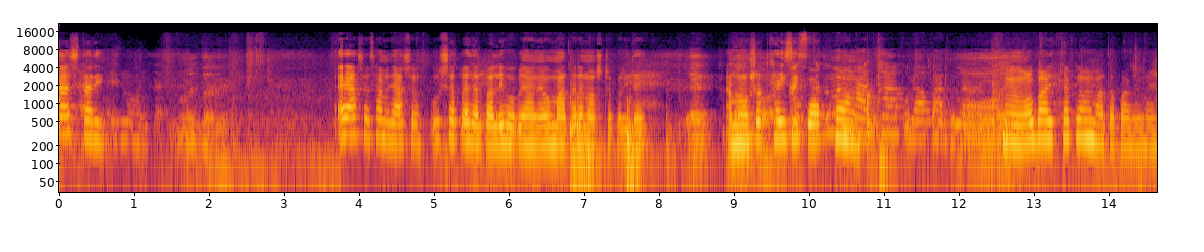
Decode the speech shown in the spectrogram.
দশ তারিখ। এই আসো স্বামীরা আসো। ওষুধ পেঁচাল পারলে হবে না ও মাথাটা নষ্ট করে দেয় আমি ওষুধ খাইছি কখন? মাথা হুম ও বাড়িতে থাকলে আমার মাথা পাগল হয়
